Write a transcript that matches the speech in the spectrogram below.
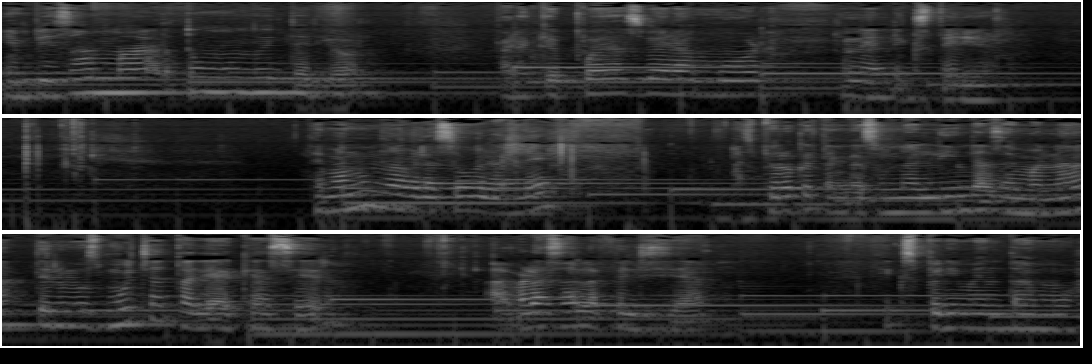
Empieza a amar tu mundo interior para que puedas ver amor en el exterior. Te mando un abrazo grande. Espero que tengas una linda semana. Tenemos mucha tarea que hacer. Abraza la felicidad. Experimenta amor.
